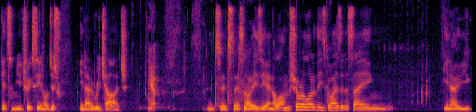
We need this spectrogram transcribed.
get some new tricks in, or just you know recharge. Yeah, It's it's it's not easy, and lot, I'm sure a lot of these guys that are saying, you know, you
